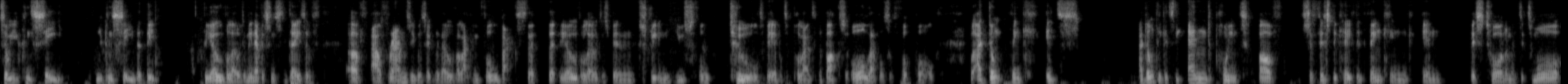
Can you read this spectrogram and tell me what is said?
so you can see you can see that the the overload. I mean, ever since the days of of Alf Ramsey was it with overlapping fullbacks that that the overload has been an extremely useful tool to be able to pull out of the box at all levels of football. But I don't think it's I don't think it's the end point of sophisticated thinking in this tournament. It's more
